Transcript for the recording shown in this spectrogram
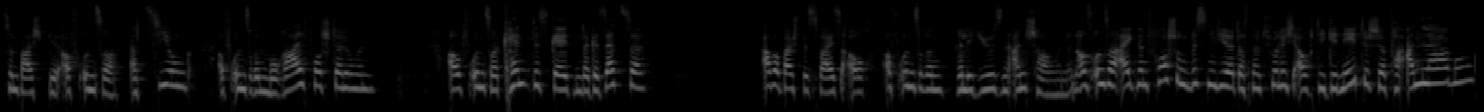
zum Beispiel auf unserer Erziehung, auf unseren Moralvorstellungen, auf unserer Kenntnis geltender Gesetze, aber beispielsweise auch auf unseren religiösen Anschauungen. Und aus unserer eigenen Forschung wissen wir, dass natürlich auch die genetische Veranlagung,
